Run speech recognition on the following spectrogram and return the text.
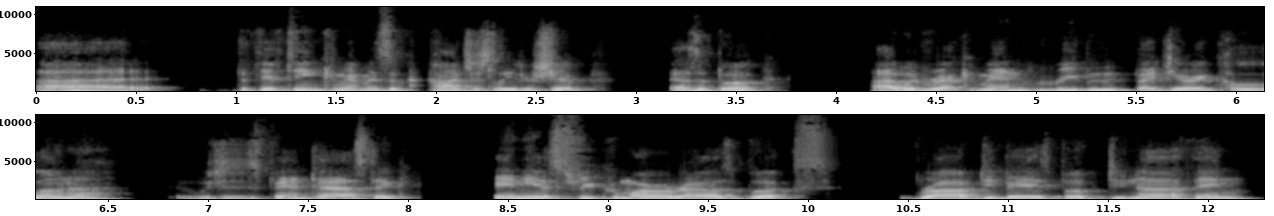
uh, the 15 Commitments of Conscious Leadership as a book. I would recommend Reboot by Jerry Colonna, which is fantastic. Of Sri Kumar Rao's books, Rob Dubé's book, Do Nothing,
